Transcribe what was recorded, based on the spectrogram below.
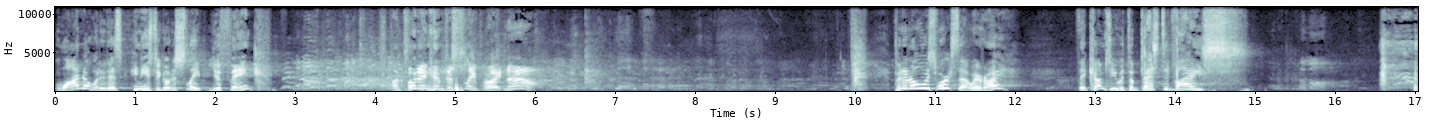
well, I know what it is. He needs to go to sleep. You think? I'm putting him to sleep right now. But it always works that way, right? They come to you with the best advice. Come on.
